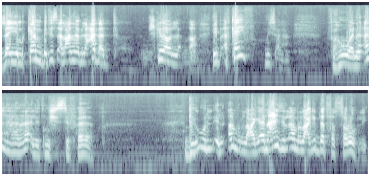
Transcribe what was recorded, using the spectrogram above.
زي ما كان بتسأل عنها بالعدد. مش كده ولا آه. يبقى كيف؟ بيسأل عنها. فهو نقلها نقلة مش استفهام. بيقول الأمر العجيب أنا عايز الأمر العجيب ده تفسروه لي.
